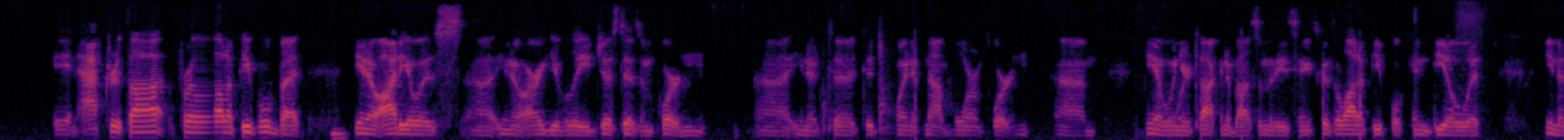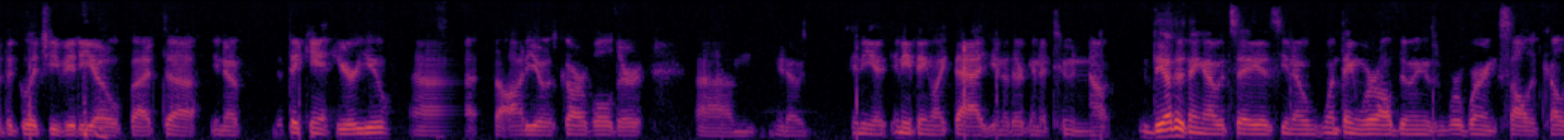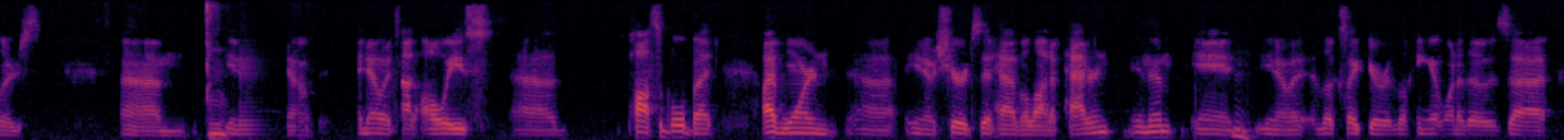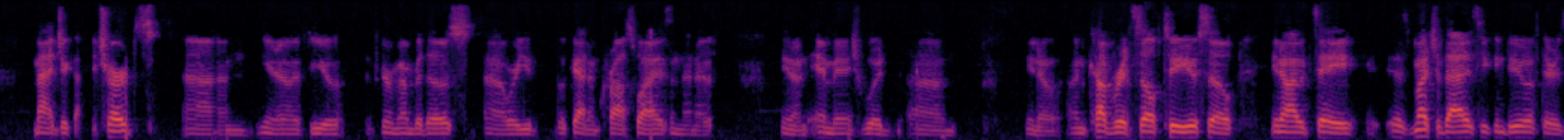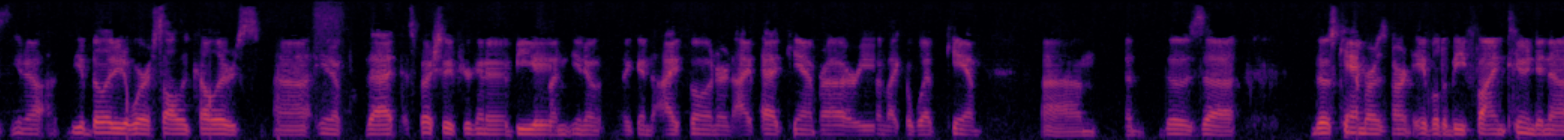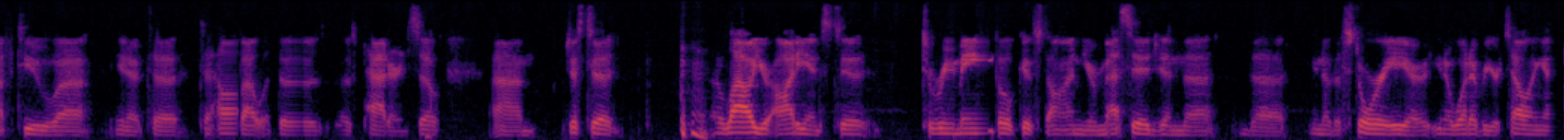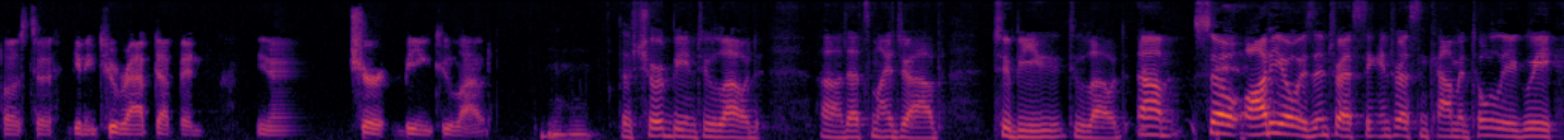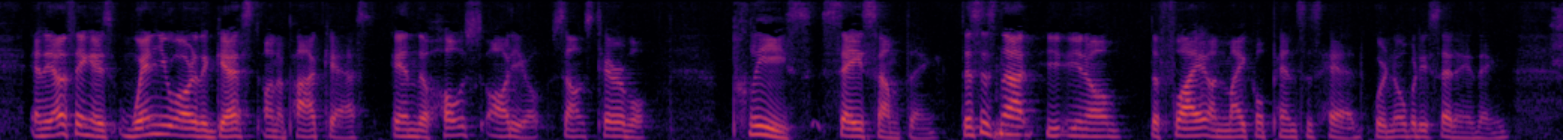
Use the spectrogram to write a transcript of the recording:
an afterthought for a lot of people, but you know, audio is, uh, you know, arguably just as important, uh, you know, to to the point, if not more important. Um, you know, when you're talking about some of these things, because a lot of people can deal with, you know, the glitchy video, but uh, you know, if they can't hear you, uh, the audio is garbled or um, you know, any anything like that, you know, they're going to tune out. The other thing I would say is, you know, one thing we're all doing is we're wearing solid colors. Um, Mm. You know, I know it's not always uh, possible, but I've worn, uh, you know, shirts that have a lot of pattern in them, and you know, it looks like you're looking at one of those uh, magic eye charts. Um, you know, if you if you remember those, uh, where you look at them crosswise, and then a you know an image would um, you know uncover itself to you so you know i would say as much of that as you can do if there's you know the ability to wear solid colors uh, you know that especially if you're going to be on you know like an iphone or an ipad camera or even like a webcam um, those uh, those cameras aren't able to be fine tuned enough to uh, you know to to help out with those those patterns. So um, just to allow your audience to to remain focused on your message and the the you know the story or you know whatever you're telling, as opposed to getting too wrapped up in you know shirt being too loud. Mm-hmm. The shirt being too loud. Uh, that's my job to be too loud. Um, so audio is interesting. Interesting comment. Totally agree. And the other thing is when you are the guest on a podcast and the host's audio sounds terrible, please say something. This is not, you, know, the fly on Michael Pence's head where nobody said anything.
